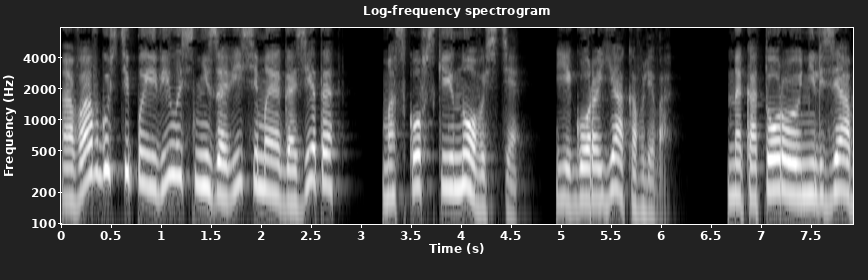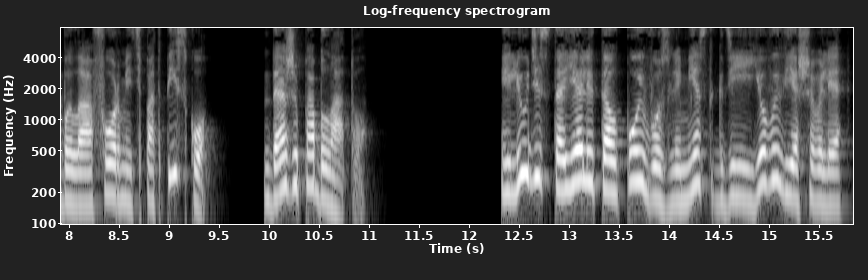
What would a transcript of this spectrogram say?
А в августе появилась независимая газета «Московские новости» Егора Яковлева, на которую нельзя было оформить подписку даже по блату. И люди стояли толпой возле мест, где ее вывешивали,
